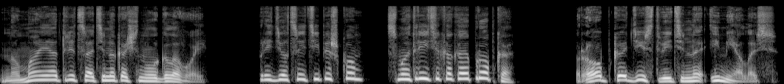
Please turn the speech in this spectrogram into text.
Но Майя отрицательно качнула головой. «Придется идти пешком. Смотрите, какая пробка!» Пробка действительно имелась.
